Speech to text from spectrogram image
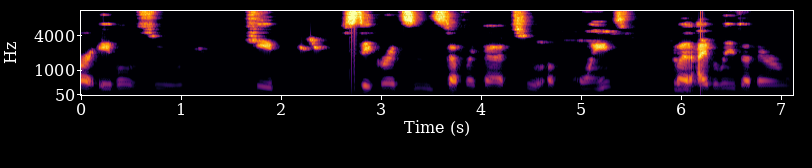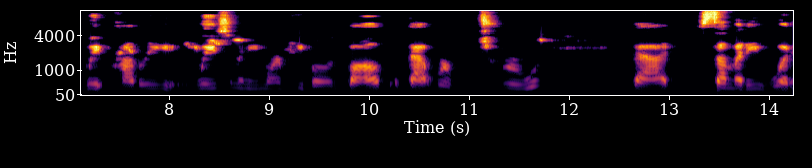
are able to keep secrets and stuff like that to a point. But mm-hmm. I believe that there are way, probably way too many more people involved that were true that somebody would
